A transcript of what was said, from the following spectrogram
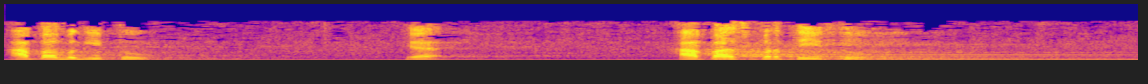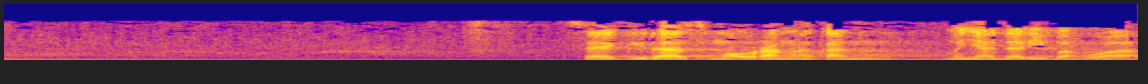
Apa begitu? Ya. Apa seperti itu? Saya kira semua orang akan menyadari bahwa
